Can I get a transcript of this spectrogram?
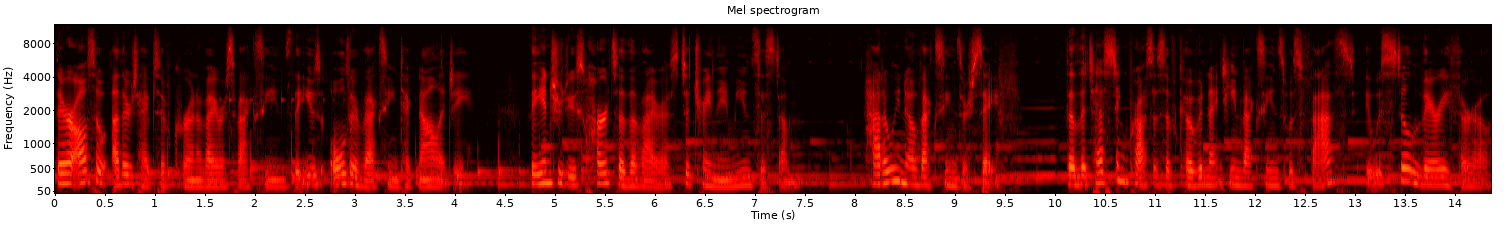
There are also other types of coronavirus vaccines that use older vaccine technology. They introduce parts of the virus to train the immune system. How do we know vaccines are safe? Though the testing process of COVID 19 vaccines was fast, it was still very thorough.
